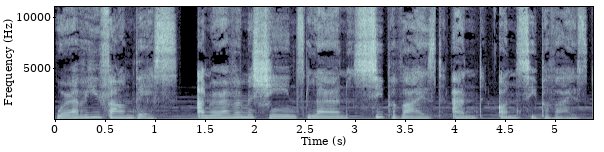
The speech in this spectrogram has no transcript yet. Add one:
wherever you found this and wherever machines learn supervised and unsupervised.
